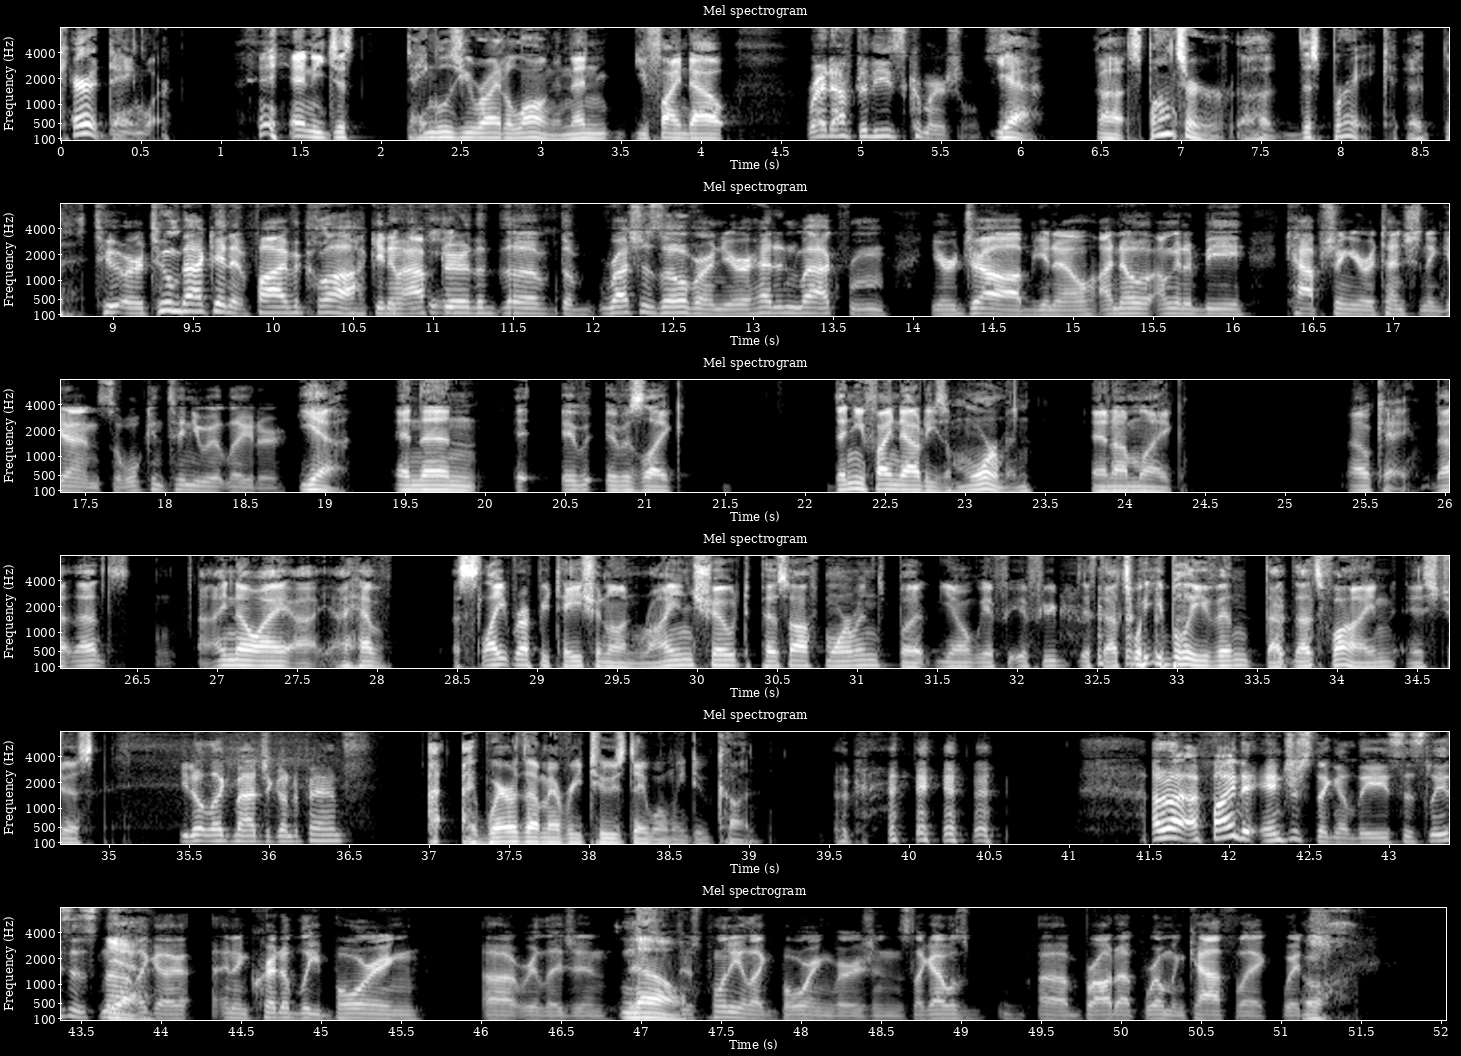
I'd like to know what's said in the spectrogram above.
carrot dangler, and he just dangles you right along. And then you find out, right after these commercials. yeah, uh, sponsor uh, this break. Uh, Tu- or tune back in at five o'clock. You know, after the, the the rush is over and you're heading back from your job. You know, I know I'm going to be capturing your attention again, so we'll continue it later. Yeah. And then it, it, it was like, then you find out he's a Mormon. And I'm like, okay, that that's, I know I, I, I have a slight reputation on Ryan's show to piss off Mormons, but you know, if, if you, if that's what you believe in, that that's fine. It's just, You don't like magic underpants? I, I wear them every Tuesday when we do cunt. Okay. I don't know. I find it interesting, at least. At least it's not Yeah. like a an incredibly boring uh, religion. There's, No. there's plenty of like boring versions. Like I was uh, brought up Roman Catholic, which Ugh.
